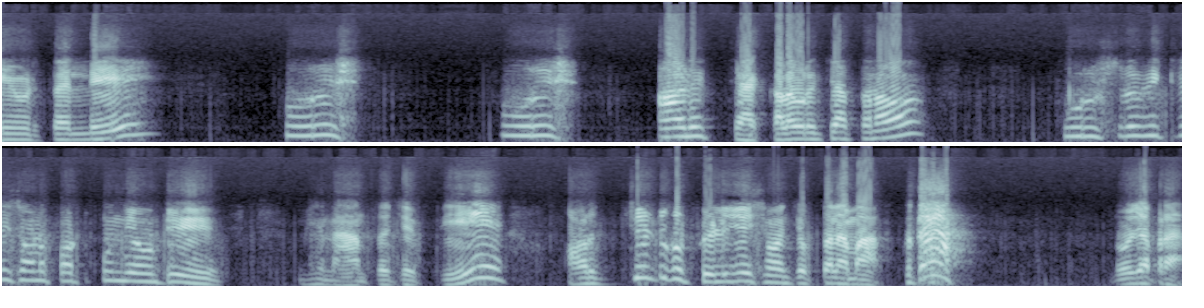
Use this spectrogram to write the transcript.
ఏమిటి తల్లి? పురుష్ పురుష్ అని చెక్కల గురించి చేస్తున్నావు? పురుషుల వీక్లీ సౌండ్ పట్టుకుంది ఏమిటి? నేను నాతో చెప్పి అర్జెంటుగా పెళ్ళి చేసామని చెప్తానమ్మా. కుతా నువ్వు చెప్పరా?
